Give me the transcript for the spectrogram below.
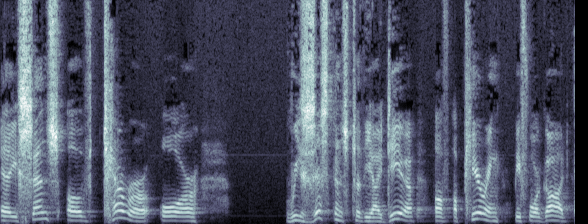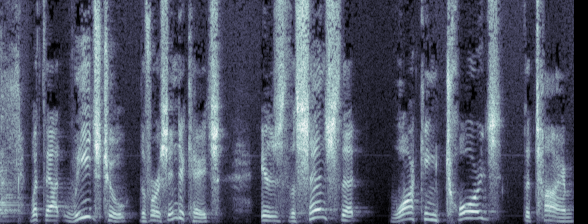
a sense of terror or resistance to the idea of appearing before God. What that leads to, the verse indicates, is the sense that walking towards the time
